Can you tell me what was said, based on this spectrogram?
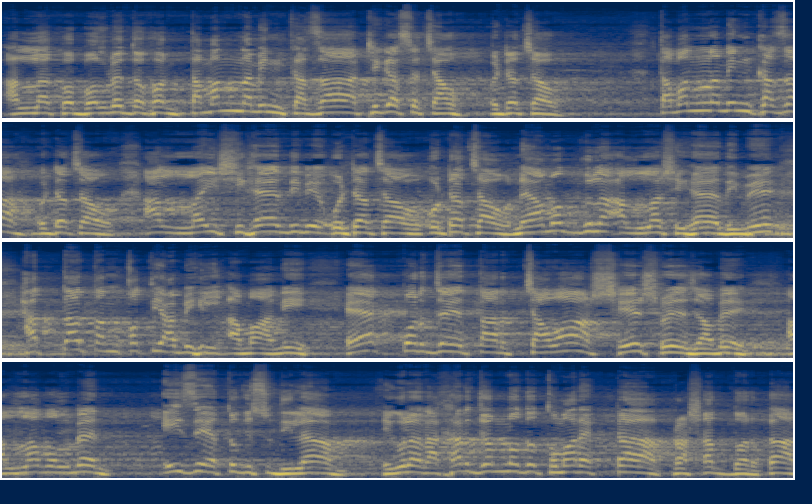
আল্লাহ বলবে তখন তামান্নামিন কাজা। ঠিক আছে, চাও, ওইটা চাও। তামান্নামিন কাজা। ওইটা চাও। আল্লাহ শিখাইয়া দিবে। ওইটা চাও ওটা চাও। নেয়ামতগুলা আল্লাহ শিখাইয়া দিবে। হাত্তা তানকতি আবিহিল আমানি। এক পর্যায়ে তার চাওয়া শেষ হয়ে যাবে। আল্লাহ বলবেন, এই যে এত কিছু দিলাম, এগুলা রাখার জন্য তো তোমার একটা প্রাসাদ দরকার,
